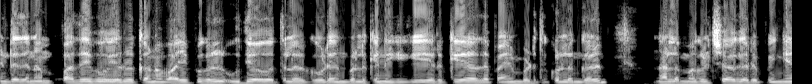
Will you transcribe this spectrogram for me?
இன்றைய தினம் பதவி உயர்வுக்கான வாய்ப்புகள் உத்தியோகத்தில் இருக்கக்கூடிய நண்பர்களுக்கு இன்னைக்கு இருக்கு அதை பயன்படுத்திக் கொள்ளுங்கள். நல்ல மகிழ்ச்சியாக இருப்பீங்க.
